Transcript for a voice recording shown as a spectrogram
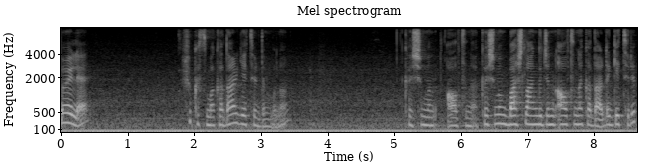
Böyle şu kısma kadar getirdim bunu. Kaşımın altına, kaşımın başlangıcının altına kadar da getirip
